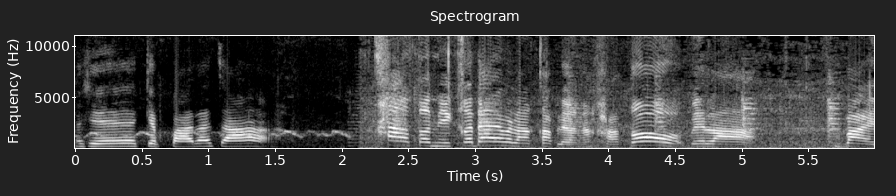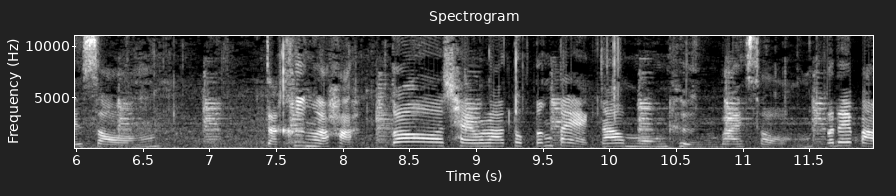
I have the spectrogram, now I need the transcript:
โอเคเก็บปลาได้จ้าค่ะตอนนี้ก็ได้เวลากลับแล้วนะคะ ก็เวลาบ่ายสองจะครึ่งแล้วค่ะ ก็ใช้เวลาตกตั้งแต่9โมงถึงบ่ายสองก็ได้ปลา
